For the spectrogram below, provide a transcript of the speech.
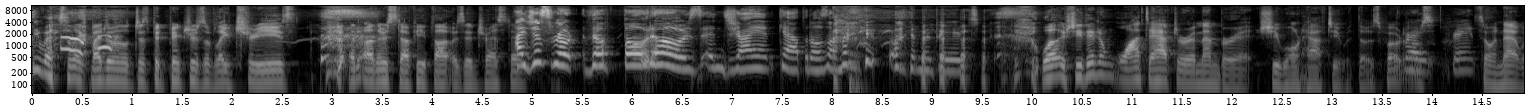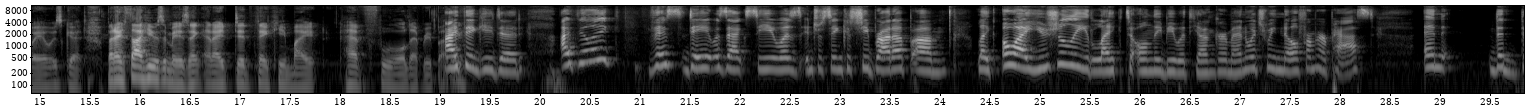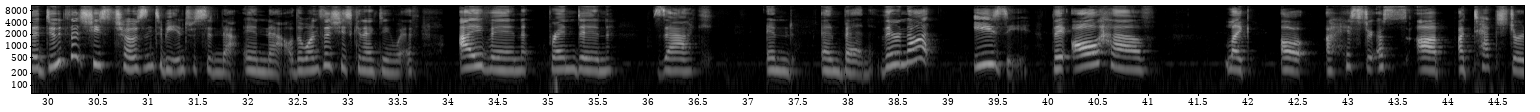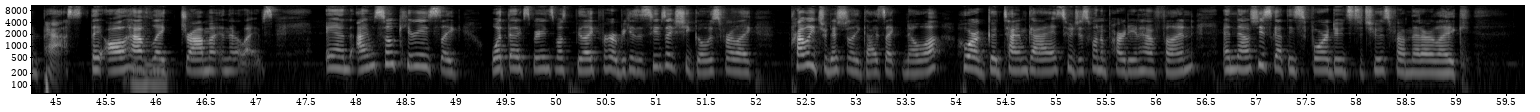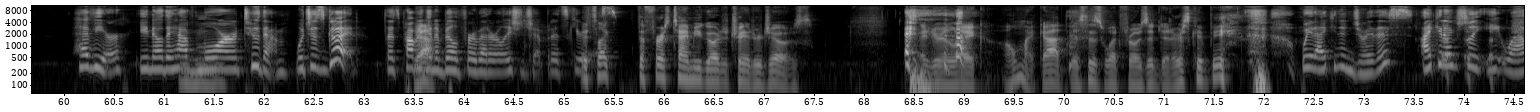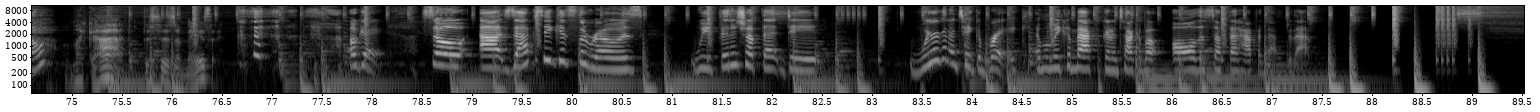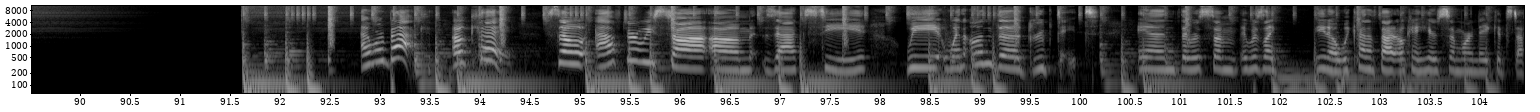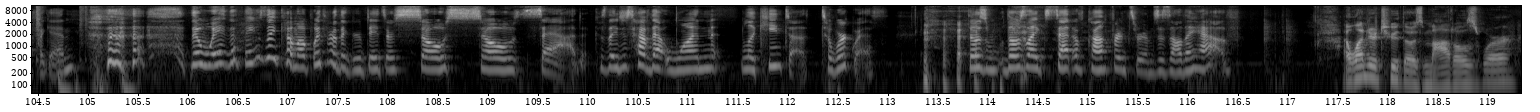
You have like might have just been pictures of like trees. and other stuff he thought was interesting. I just wrote the photos in giant capitals on my on my page. well, if she didn't want to have to remember it, she won't have to with those photos. Right, right. So in that way, it was good. But I thought he was amazing, and I did think he might have fooled everybody. I think he did. I feel like this date with Zach C was interesting because she brought up, um, like, oh, I usually like to only be with younger men, which we know from her past, and the the dudes that she's chosen to be interested now, in now, the ones that she's connecting with, Ivan, Brendan, Zach, and and Ben. They're not easy. They all have like a, a history, a a textured past. They all have mm-hmm. like drama in their lives. And I'm so curious, like, what that experience must be like for her because it seems like she goes for like probably traditionally guys like Noah who are good time guys who just want to party and have fun. And now she's got these four dudes to choose from that are like heavier. You know, they have more to them, which is good. That's probably Yeah. going to build for a better relationship, but it's curious. It's like the first time you go to Trader Joe's. and you're like, oh my God, this is what frozen dinners could be. wait, I can enjoy this? I can actually eat well? oh my God, this is amazing. Okay, so uh, Zach C gets the rose. We finish up that date. We're gonna take a break, and when we come back, we're gonna talk about all the stuff that happened after that. And we're back. Okay, so after we saw um, Zach C, we went on the group date, and there was some. It was like you know we kind of thought, okay, here's some more naked stuff again. the way the things they come up with for the group dates are so so sad because they just have that one La Quinta to work with. those those like set of conference rooms is all they have. I wondered who those models were.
